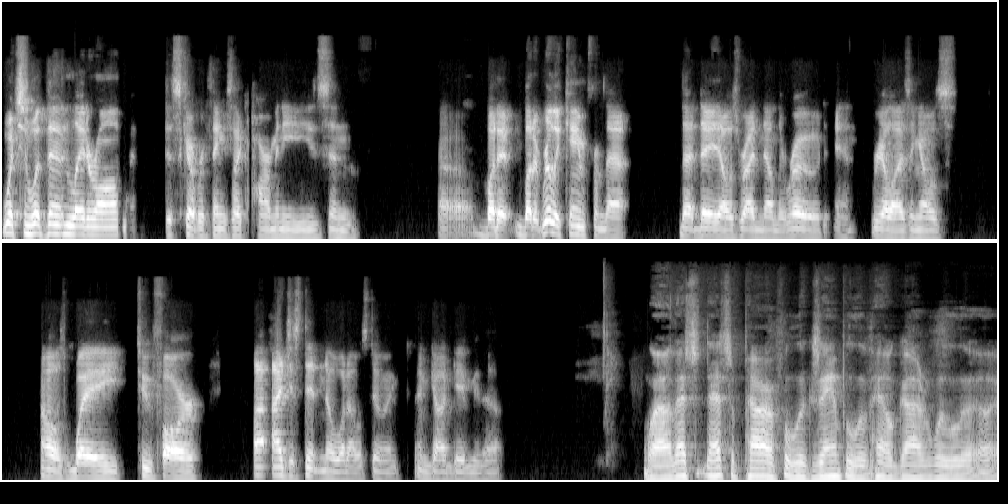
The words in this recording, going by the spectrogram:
which is what then later on I discover things like harmonies and uh, but it but it really came from that that day I was riding down the road and realizing I was I was way too far. I, I just didn't know what I was doing, and God gave me that. Wow, that's that's a powerful example of how God will uh,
